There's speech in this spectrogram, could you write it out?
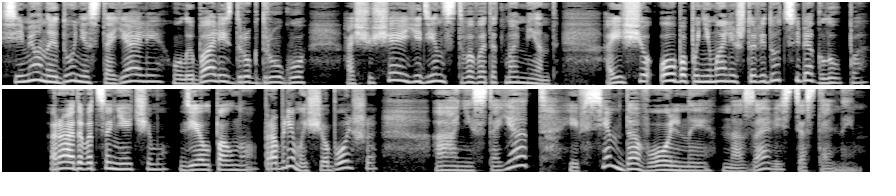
Семён и Дуня стояли, улыбались друг другу, ощущая единство в этот момент, а еще оба понимали, что ведут себя глупо. Радоваться нечему, дел полно, проблем еще больше, а они стоят и всем довольны на зависть остальным.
